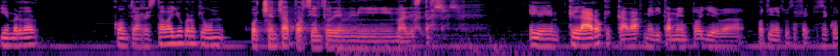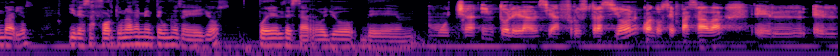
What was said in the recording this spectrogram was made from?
Y en verdad, contrarrestaba yo creo que un 80% de mi malestar. Eh, claro que cada medicamento lleva o tiene sus efectos secundarios y desafortunadamente uno de ellos fue el desarrollo de mucha intolerancia, frustración cuando se pasaba el, el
